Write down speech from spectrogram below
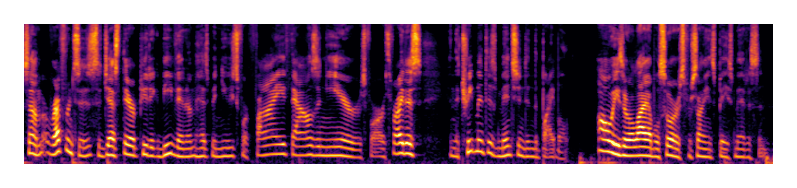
Some references suggest therapeutic bee venom has been used for 5,000 years for arthritis and the treatment is mentioned in the Bible. Always a reliable source for science based medicine.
